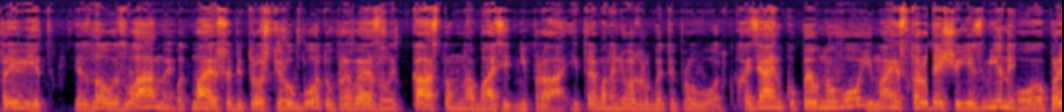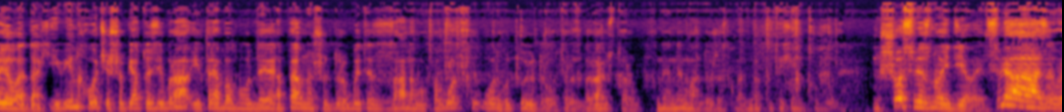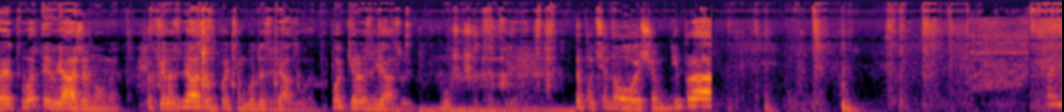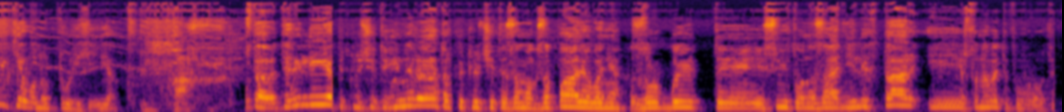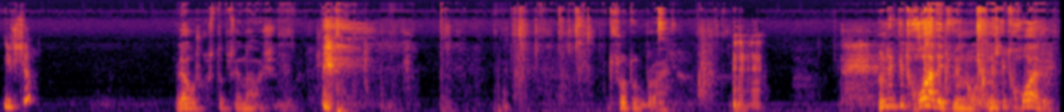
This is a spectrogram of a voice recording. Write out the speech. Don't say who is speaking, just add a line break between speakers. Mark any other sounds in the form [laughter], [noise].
Привіт! Я знову з вами. От маю собі трошки роботу, привезли кастом на базі Дніпра, і треба на нього зробити проводку. Хазяїн купив нову і має стару. Дещо є зміни по приладах, і він хоче, щоб я то зібрав, і треба буде напевно, що робити заново проводку. От готую дроти, розбираю стару. Не, нема дуже складно, потихеньку буде. Що связной делает? Связывает. Вот і в'яжемо ми. Поки розв'язуємо, потім буде зв'язувати. Поки розв'язую. Мушу що так робити. Поціновувачем Дніпра. Та яке воно туге. Жах. Поставити реле, підключити генератор, підключити замок запалювання, зробити світло на задній ліхтар і встановити повороти.
І все?
Лягушку стопсинава ще зробити. [laughs] Що тут брати? Ну не підходить вино, не підходить.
